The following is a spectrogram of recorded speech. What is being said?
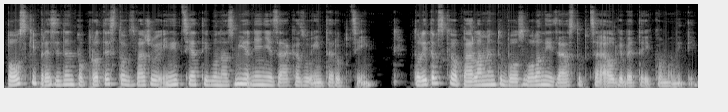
Polský prezident po protestoch zvažuje iniciatívu na zmiernenie zákazu interrupcií. Do litovského parlamentu bol zvolený zástupca LGBTI komunity.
